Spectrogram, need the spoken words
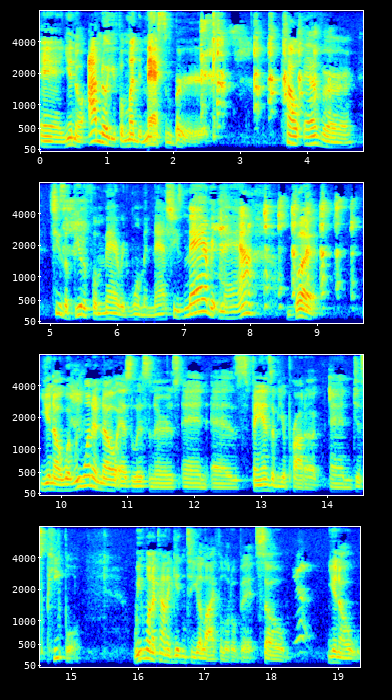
And you know, I know you from Mundi Massenburg. However, she's a beautiful married woman now. She's married now. But you know, what we want to know as listeners and as fans of your product and just people, we want to kind of get into your life a little bit. So, yeah. you know,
